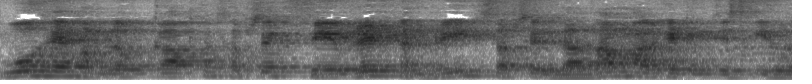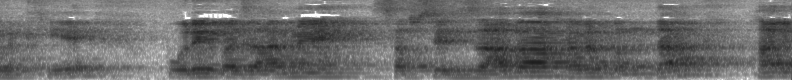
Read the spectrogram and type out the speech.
वो है हम लोग का आपका सबसे फेवरेट कंट्री सबसे ज़्यादा मार्केटिंग जिसकी हो रखी है, पूरे बाज़ार में सबसे ज़्यादा हर बंदा, हर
